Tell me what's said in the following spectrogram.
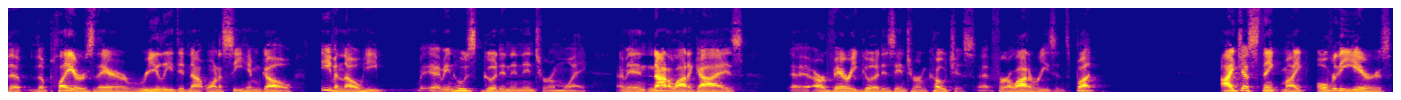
the the players there really did not want to see him go, even though he I mean, who's good in an interim way? I mean, not a lot of guys uh, are very good as interim coaches uh, for a lot of reasons. But I just think, Mike, over the years,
